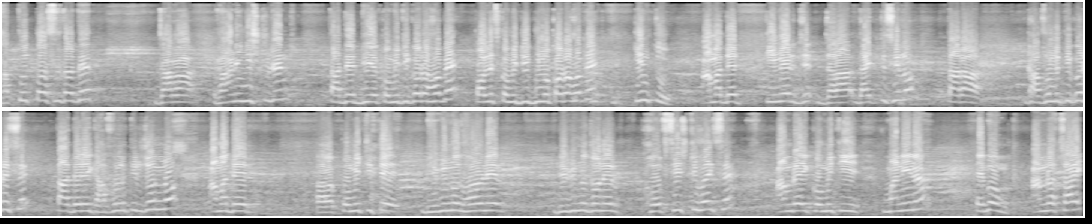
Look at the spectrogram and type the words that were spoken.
ছাত্রত্ব আছে তাদের, যারা রানিং স্টুডেন্ট, তাদের দিয়ে কমিটি করা হবে, কলেজ কমিটিগুলো করা হবে। কিন্তু আমাদের টিমের যারা দায়িত্ব ছিল, তারা গাফলতি করেছে। তাদের এই গাফলতির জন্য আমাদের কমিটিতে বিভিন্ন ধরনের বিভিন্ন ধরনের ক্ষোভ সৃষ্টি হয়েছে। আমরা এই কমিটি মানি না এবং আমরা চাই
